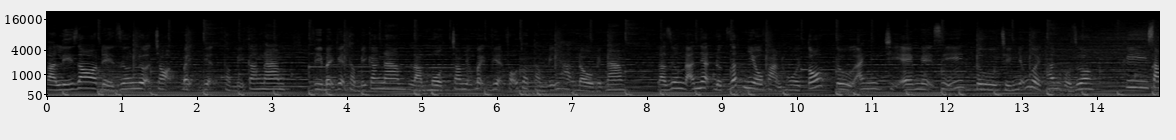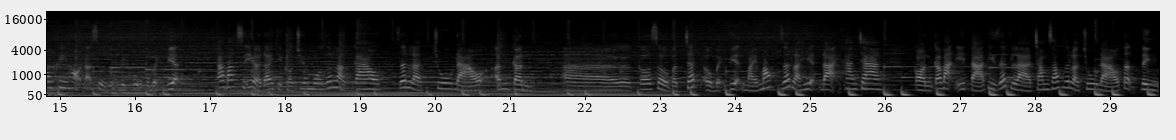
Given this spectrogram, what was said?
và lý do để Dương lựa chọn Bệnh viện Thẩm mỹ Cang Nam. Vì Bệnh viện Thẩm mỹ Cang Nam là một trong những bệnh viện phẫu thuật thẩm mỹ hàng đầu Việt Nam là Dương đã nhận được rất nhiều phản hồi tốt từ anh chị em nghệ sĩ, từ chính những người thân của Dương khi sau khi họ đã sử dụng dịch vụ của bệnh viện. Các bác sĩ ở đây thì có chuyên môn rất là cao rất là chu đáo ân cần à, cơ sở vật chất ở bệnh viện máy móc rất là hiện đại khang trang. Còn các bạn y tá thì rất là chăm sóc rất là chu đáo tận tình.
